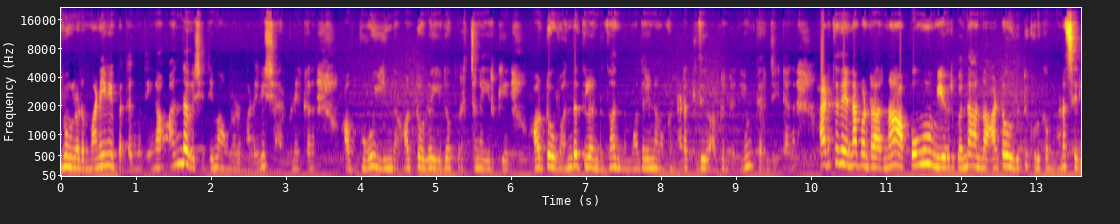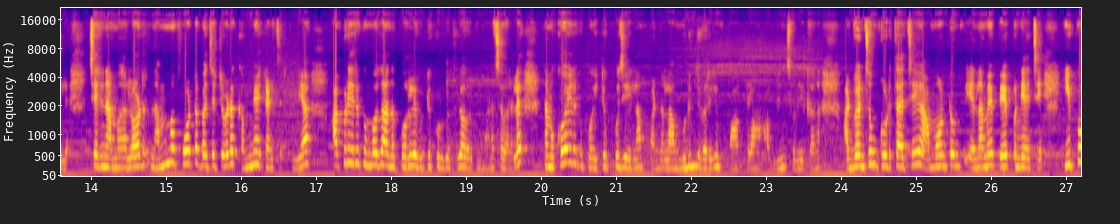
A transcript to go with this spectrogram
இவங்களோட மனைவி பார்த்தாங்க பார்த்தீங்கன்னா அந்த விஷயத்தையும் அவங்களோட மனைவி ஷேர் பண்ணியிருக்காங்க. அப்போது இந்த ஆட்டோவில் ஏதோ பிரச்சனை இருக்குது ஆட்டோ வந்ததுலேருந்து தான் இந்த மாதிரி நமக்கு நடக்குது அப்படின்றதையும் தெரிஞ்சுக்கிட்டாங்க. அடுத்தது என்ன பண்ணுறாருன்னா அப்போவும் இவருக்கு வந்து அந்த ஆட்டோவை விட்டு கொடுக்க மனசு இல்லை. சரி நம்மளோட நம்ம போட்ட பட்ஜெட்டை விட கம்மியாக கிடைச்சிருக்கு இல்லையா? அப்படி இருக்கும்போது அந்த பொருளை விட்டு கொடுக்கறதுக்கு அவருக்கு மனசு வரலை. நம்ம கோயிலுக்கு போயிட்டு பூஜையெல்லாம் பண்ணலாம் முடிஞ்ச வரைக்கும் பார்க்கலாம் அப்படின்னு சொல்லியிருக்காங்க. அட்வான்ஸும் கொடுத்தாச்சு அமௌண்ட்டும் எல்லாமே பே பண்ணியாச்சு. இப்போ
